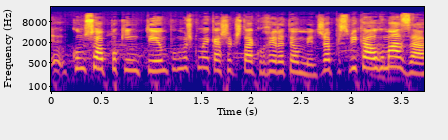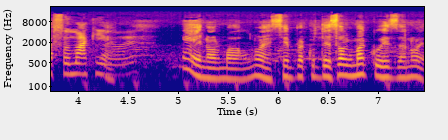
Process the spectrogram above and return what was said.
Eh, Começou há pouquinho tempo, mas como é que acha que está a correr até o momento? Já percebi que há alguma azáfama aqui, não é? É normal, não é? Sempre acontece alguma coisa, não é?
